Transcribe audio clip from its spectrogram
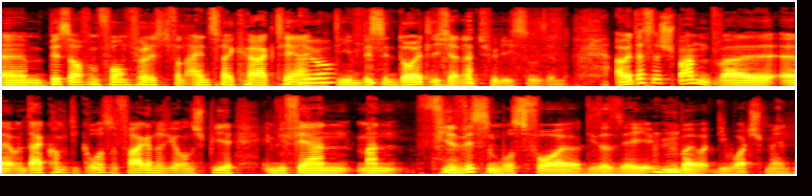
ähm, bis auf in Form vielleicht von ein, zwei Charakteren, ja. die ein bisschen deutlicher natürlich so sind. Aber das ist spannend, weil, äh, und da kommt die große Frage natürlich auch ins Spiel, inwiefern man viel wissen muss vor dieser Serie mhm. über die Watchmen.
